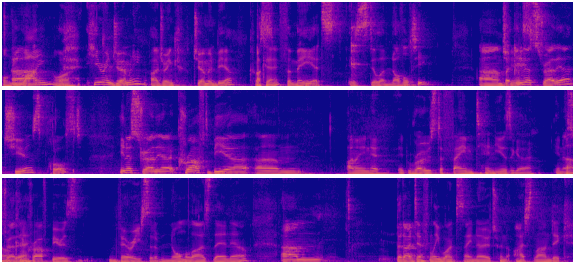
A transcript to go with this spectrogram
only Uh, wine or Here in Germany, I drink German beer because Okay. for me it's is still a novelty. Um, but in Australia, cheers, Prost. In Australia, craft beer, um, I mean, it, it rose to fame 10 years ago in Australia. Oh, okay. Craft beer is very sort of normalized there now. Um, but I definitely won't say no to an Icelandic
